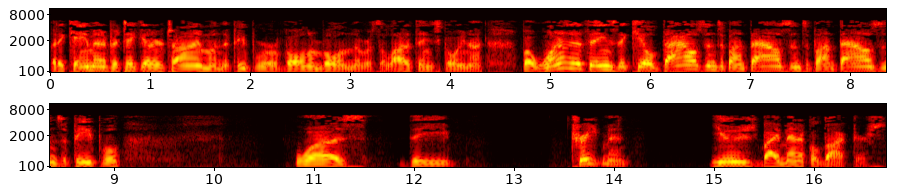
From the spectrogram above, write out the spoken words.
but it came at a particular time when the people were vulnerable and there was a lot of things going on. But one of the things that killed thousands upon thousands upon thousands of people was the treatment used by medical doctors.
